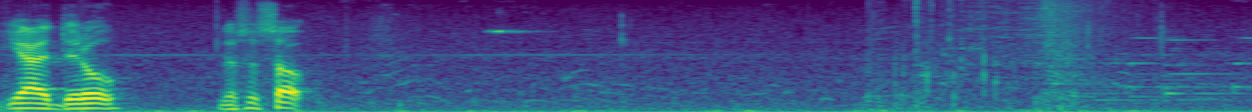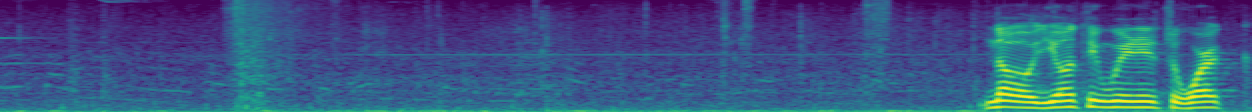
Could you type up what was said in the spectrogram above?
Yeah, ditto. This is up. No, the only thing we need to work?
